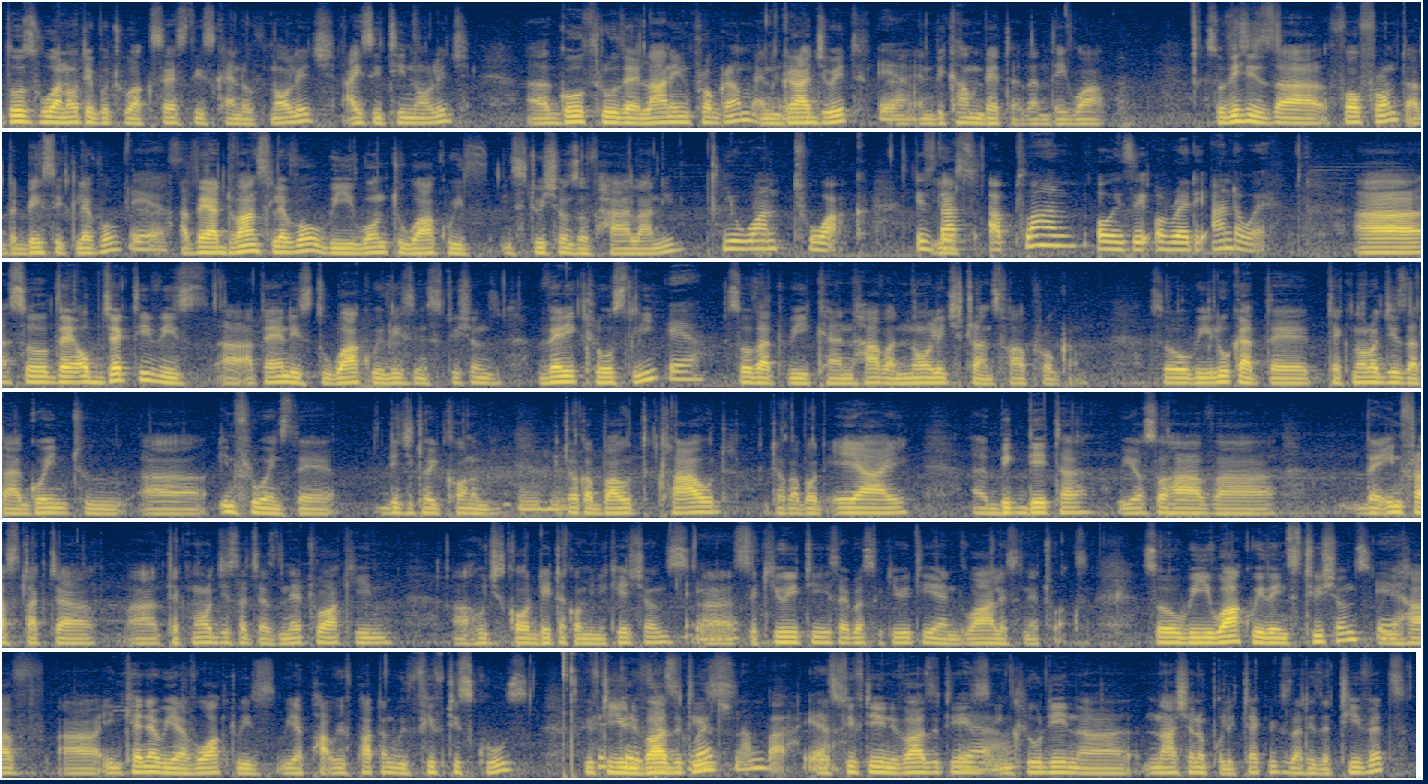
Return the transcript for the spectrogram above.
those who are not able to access this kind of knowledge, ICT knowledge, uh, go through the learning program and graduate yeah. and become better than they were. So this is uh, forefront at the basic level. Yes. At the advanced level, we want to work with institutions of higher learning. You want to work. Is yes. that a plan or is it already underway? Uh, so the objective is, uh, at the end, is to work with these institutions very closely yeah. so that we can have a knowledge transfer program. So we look at the technologies that are going to uh, influence the digital economy. Mm -hmm. We talk about cloud, we talk about AI, uh, big data. We also have uh, the infrastructure uh, technologies such as networking, uh, which is called data communications, uh, security, cyber security, and wireless networks. So we work with the institutions. Yeah. We have uh, in Kenya we have worked with we have we've partnered with 50 schools, 50, 50 universities. number. Yeah. Yes, 50 universities, yeah. including uh, national polytechnics, that is the TVETs,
